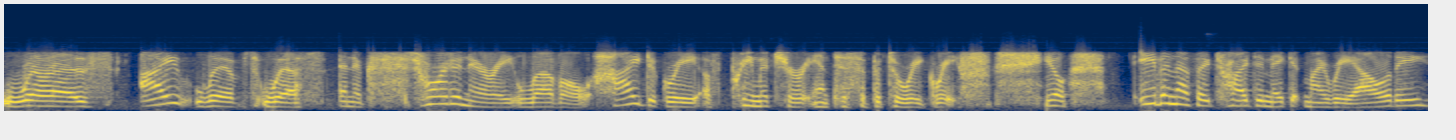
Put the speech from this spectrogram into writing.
whereas I lived with an extraordinary level, high degree of premature anticipatory grief. You know, even as I tried to make it my reality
